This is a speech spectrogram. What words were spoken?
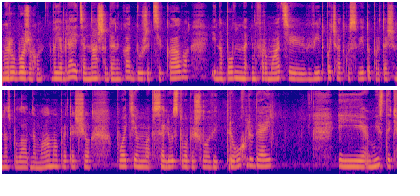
Миру Божого. Виявляється, наша ДНК дуже цікава і наповнена інформацією від початку світу про те, що в нас була одна мама, про те, що потім все людство пішло від трьох людей. І містить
